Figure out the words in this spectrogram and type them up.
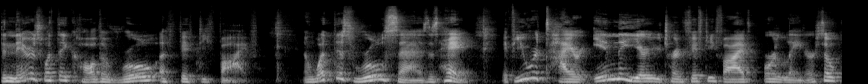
then there's what they call the rule of 55. And what this rule says is hey, if you retire in the year you turn 55 or later, so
